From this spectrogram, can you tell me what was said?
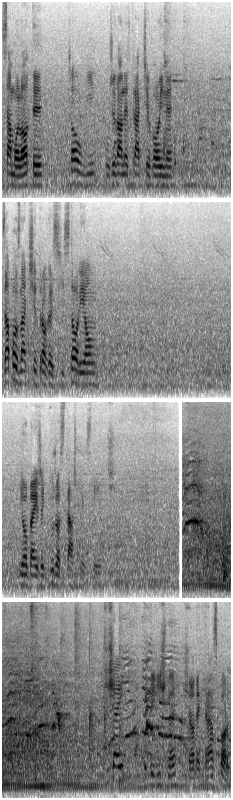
samoloty, czołgi używane w trakcie wojny. Zapoznać się trochę z historią i obejrzeć dużo strasznych zdjęć. Dzisiaj kupiliśmy środek transportu.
